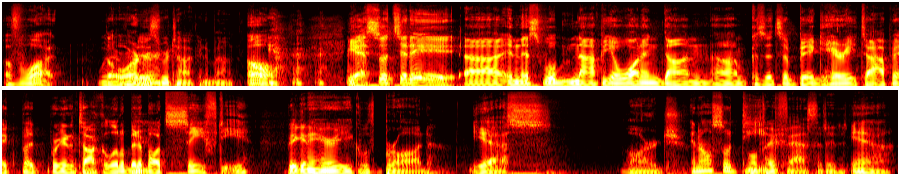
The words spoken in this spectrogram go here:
Of what? Whatever order? it is we're talking about. Oh, yeah. So today, uh, and this will not be a one and done because it's a big, hairy topic, but we're going to talk a little bit about safety. Big and hairy equals broad, Yes. large, And also deep. multifaceted. Yeah.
